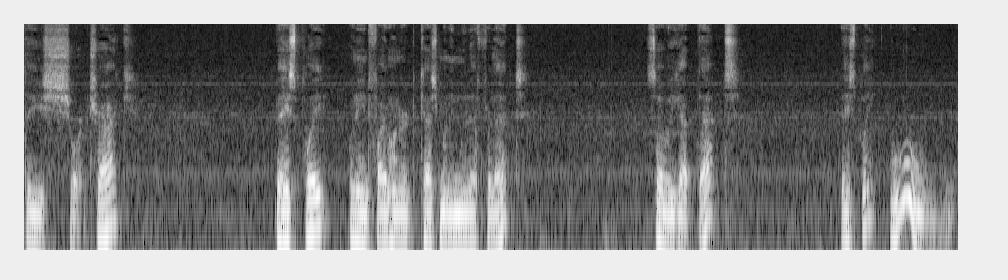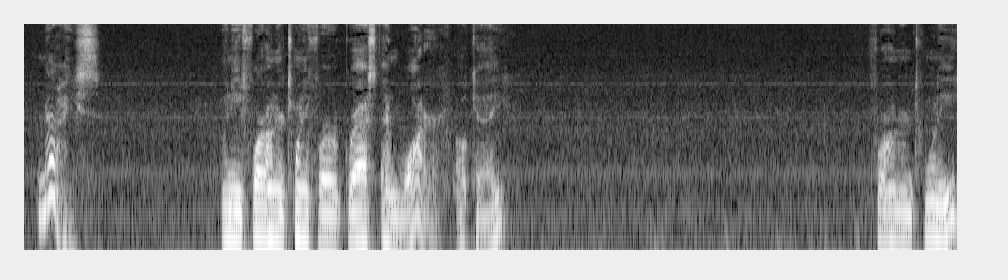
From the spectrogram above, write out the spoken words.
the short track. Base plate. We need 500 cash money muda for that. So we got that. Base plate. Ooh, nice. We need 424 grass and water. Okay. 420.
